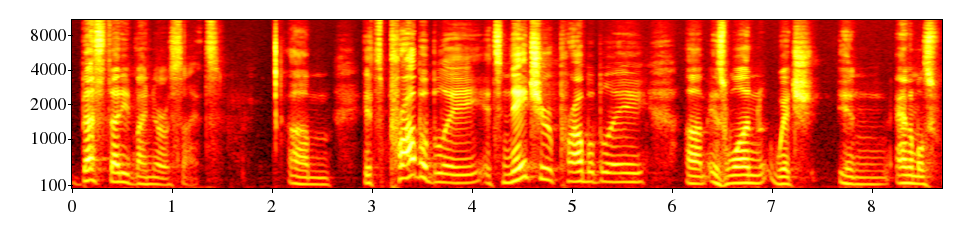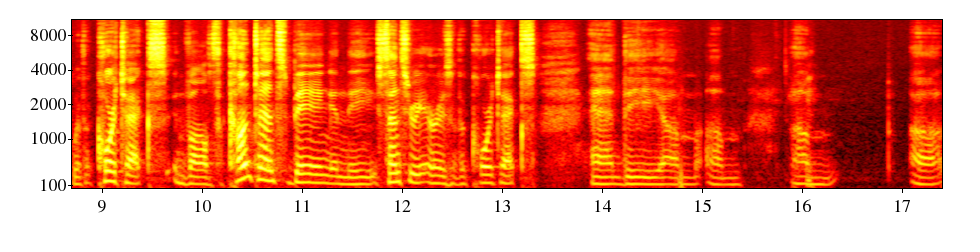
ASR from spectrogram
best studied by neuroscience. Um, it's probably, its nature probably um, is one which in animals with a cortex involves the contents being in the sensory areas of the cortex and the um, um, um uh,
